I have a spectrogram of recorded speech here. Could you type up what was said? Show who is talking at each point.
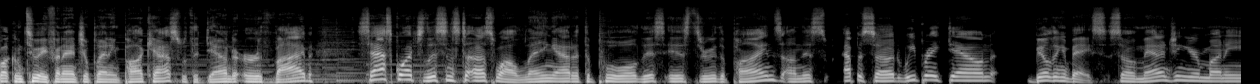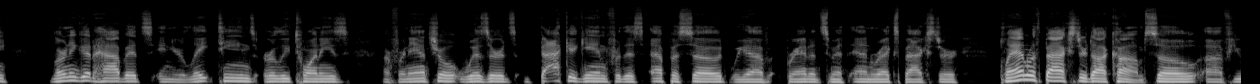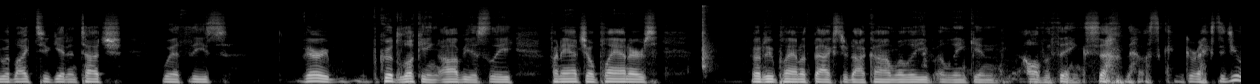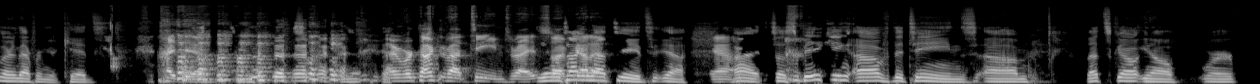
Speaker 1: Welcome to a financial planning podcast with a down to earth vibe. Sasquatch listens to us while laying out at the pool. This is Through the Pines. On this episode, we break down building a base. So, managing your money, learning good habits in your late teens, early 20s. Our financial wizards back again for this episode. We have Brandon Smith and Rex Baxter. Planwithbaxter.com. So, uh, if you would like to get in touch with these very good looking, obviously, financial planners. Go to planwithbaxter.com. We'll leave a link in all the things. So that was correct. Did you learn that from your kids?
Speaker 2: I did. and we're talking about teens, right?
Speaker 1: Yeah, so we're I've talking gotta... about teens. Yeah.
Speaker 2: Yeah.
Speaker 1: All right. So speaking of the teens, um, let's go. You know, we're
